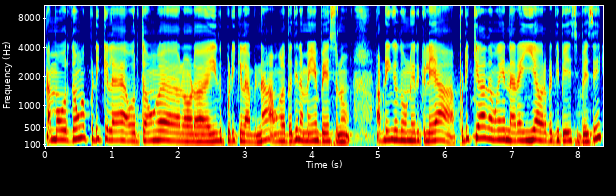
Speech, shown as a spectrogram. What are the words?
நம்ம ஒருத்தவங்க பிடிக்கல ஒருத்தவங்களோட இது பிடிக்கல அப்படின்னா அவங்கள பற்றி நம்ம ஏன் பேசணும்? அப்படிங்கிறது ஒன்று இருக்கு இல்லையா? பிடிக்காதவங்க நிறைய அவரை பற்றி பேசி பேசி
